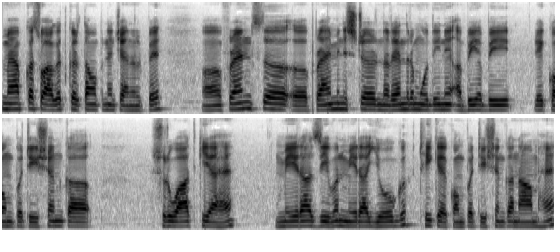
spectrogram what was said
मैं आपका स्वागत करता हूँ अपने चैनल पे। Friends prime minister Narendra Modi ने अभी अभी एक कंपटीशन का शुरुआत किया है। मेरा जीवन, मेरा योग, ठीक है कंपटीशन का नाम है।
